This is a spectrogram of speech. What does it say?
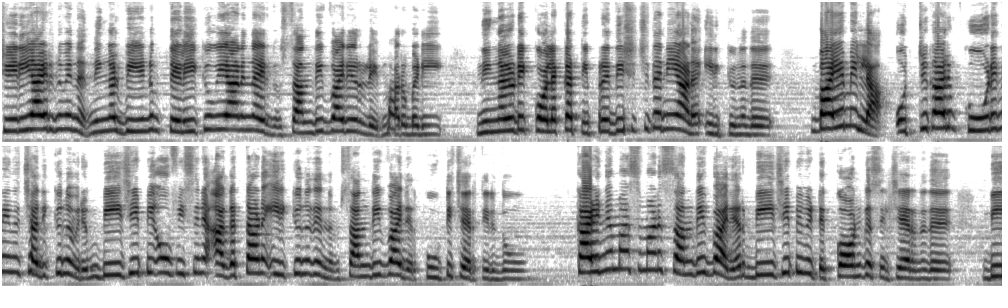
ശരിയായിരുന്നുവെന്ന് നിങ്ങൾ വീണ്ടും തെളിയിക്കുകയാണെന്നായിരുന്നു സന്ദീപ് വാര്യരുടെ മറുപടി. നിങ്ങളുടെ കൊലക്കത്തി പ്രതീക്ഷിച്ചു തന്നെയാണ് ഇരിക്കുന്നത്. ഭയമില്ല ഒറ്റുകാരും കൂടെ നിന്ന് ചതിക്കുന്നവരും ബി ജെ പി ഓഫീസിന് അകത്താണ് ഇരിക്കുന്നതെന്നും സന്ദീപ് വാര്യർ കൂട്ടിച്ചേർത്തിരുന്നു. കഴിഞ്ഞ മാസമാണ് Sandeep Warrier B J P വിട്ട് കോൺഗ്രസിൽ ചേർന്നത്. ബി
